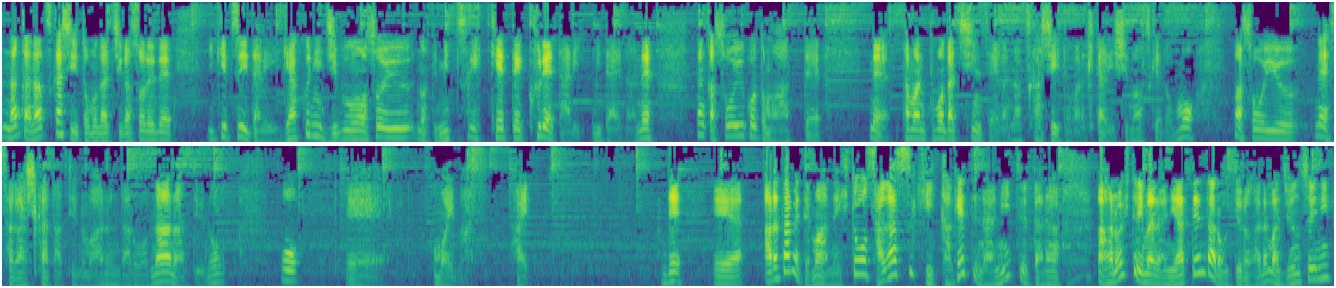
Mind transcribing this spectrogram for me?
なんか懐かしい友達がそれで行き着いたり、逆に自分をそういうので見つけてくれたり、みたいなね。なんかそういうこともあって、ね、たまに友達申請が懐かしいとか来たりしますけども、まあそういうね、探し方っていうのもあるんだろうな、なんていうのを、えー、思います。はい。で、えー、改めてまあね、人を探すきっかけって何って言ったら、まあ、あの人今何やってんだろうっていうのがね、まあ純粋に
